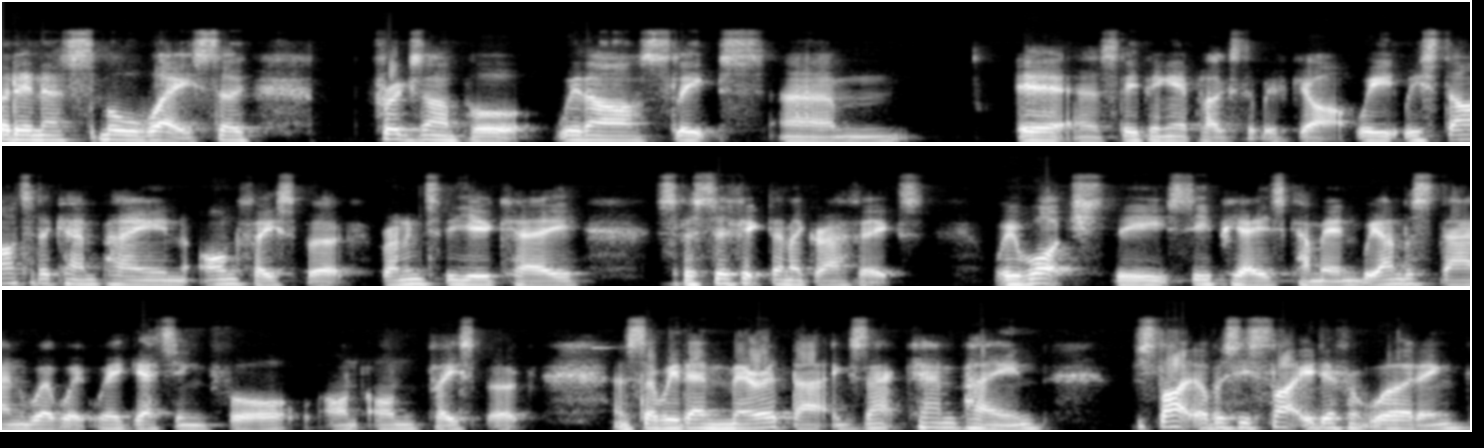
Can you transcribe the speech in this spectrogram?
but in a small way. So, for example, with our sleeps um, ear, uh, sleeping earplugs that we've got, we we started a campaign on Facebook, running to the UK, specific demographics. We watch the CPAs come in. We understand where we're, we're getting for on on Facebook, and so we then mirrored that exact campaign, slightly obviously slightly different wording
